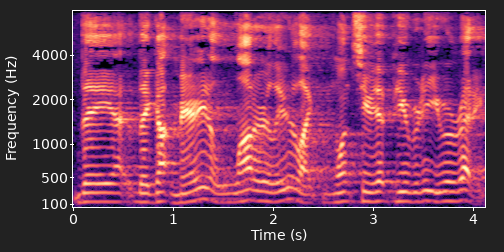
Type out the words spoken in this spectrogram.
They, uh, they got married a lot earlier, like once you hit puberty, you were ready.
